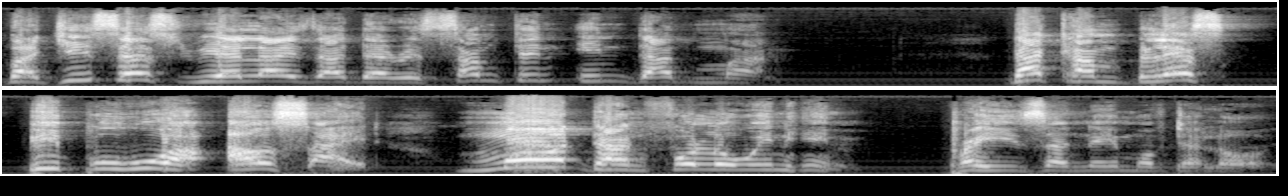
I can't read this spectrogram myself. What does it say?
But Jesus realized that there is something in that man that can bless people who are outside more than following him. Praise the name of the Lord.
